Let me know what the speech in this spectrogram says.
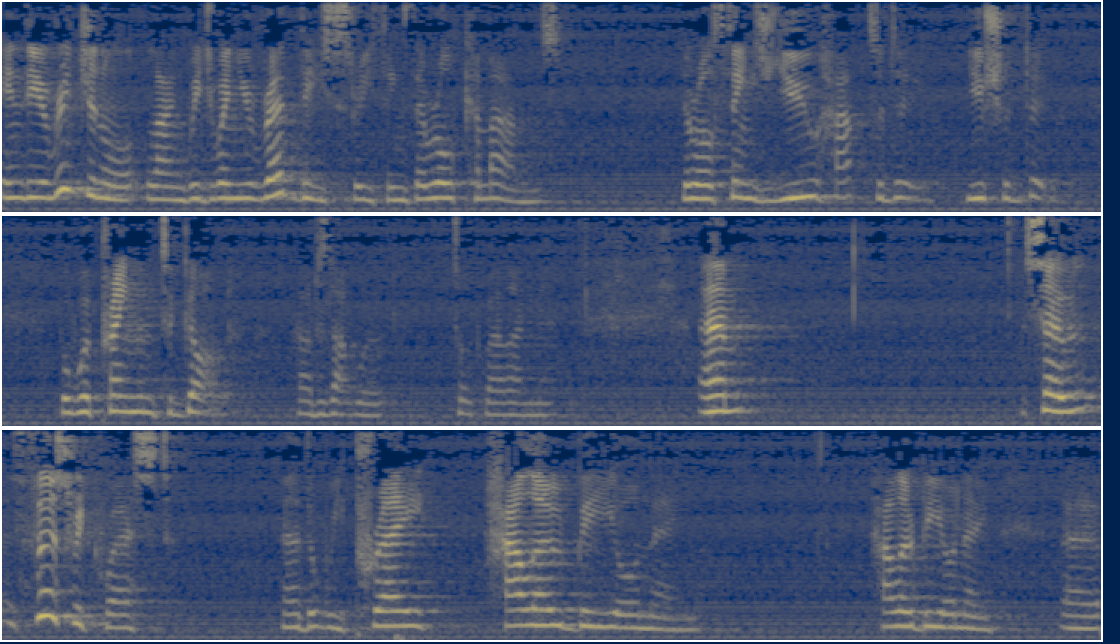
in the original language, when you read these three things, they're all commands. They're all things you have to do, you should do. But we're praying them to God. How does that work? We'll talk about that in a minute. Um, so, first request uh, that we pray Hallowed be your name. Hallowed be your name. Uh,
